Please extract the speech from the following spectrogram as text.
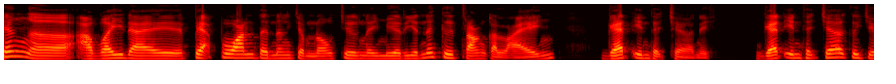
ចឹងអ្វីដែលពាក់ព័ន្ធទៅនឹងចំណងជើងនៃមេរៀនហ្នឹងគឺត្រង់កន្លែង get integer នេះ get integer គឺជា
